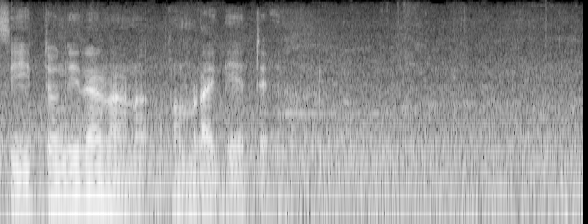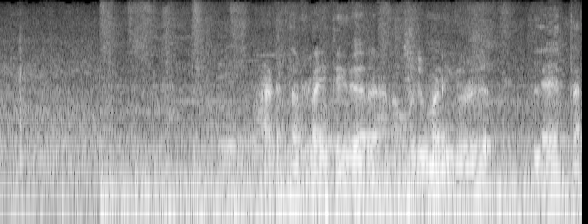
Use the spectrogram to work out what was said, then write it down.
സി ട്വന്റി നയൻ ആണ് നമ്മുടെ ഗേറ്റ്. അടുത്ത ഫ്ലൈറ്റ് കയറുകയാണ്. ഒരു മണിക്കൂർ ലേറ്റാ.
